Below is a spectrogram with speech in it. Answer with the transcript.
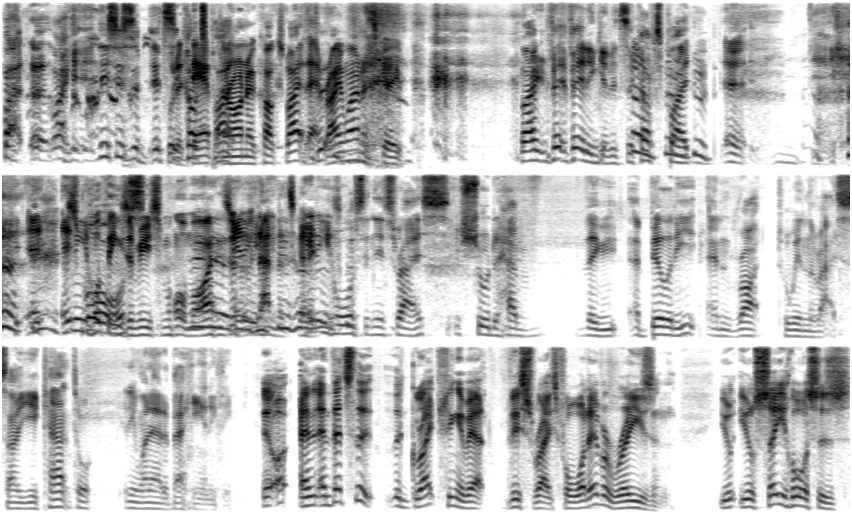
But uh, like this is a it's Put the a Cox dampener plate. on her cox plate. That Ray won't it, Scoop? Like fair, fair dinkum, it's the Cox plate. Uh, a- any Small horse, things amuse small minds. any, None that's good. any horse in this race should have the ability and right to win the race. So you can't talk anyone out of backing anything. Yeah, and and that's the the great thing about this race. For whatever reason, you you'll see horses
